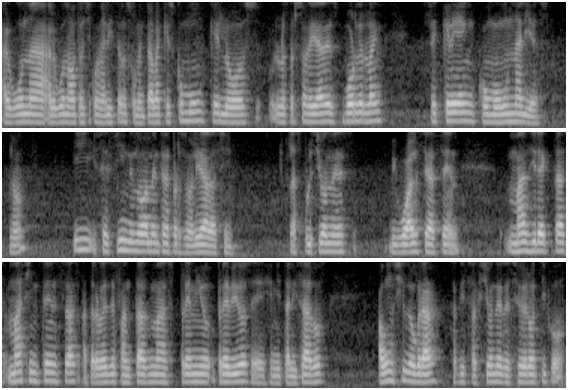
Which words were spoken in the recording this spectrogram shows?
alguna, alguna otra psicoanalista nos comentaba que es común que los, las personalidades borderline se creen como un alias, ¿no? Y se cinde nuevamente la personalidad así. Las pulsiones igual se hacen más directas, más intensas a través de fantasmas previos eh, genitalizados, aún sin lograr satisfacción de deseo erótico,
